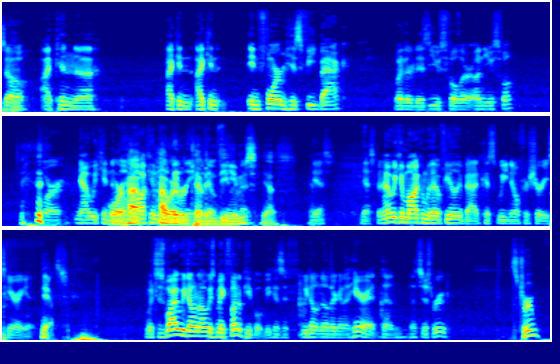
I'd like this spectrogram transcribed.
so Mm-hmm. I can, uh, I can, I can inform his feedback, whether it is useful or unuseful. or now we can or how, him however Kevin deems. Yes. Yes, yes, but now we can mock him without feeling bad because we know for sure he's hearing it. Yes. Which is why we don't always make fun of people because if we don't know they're going to hear it, then that's just rude. It's true.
